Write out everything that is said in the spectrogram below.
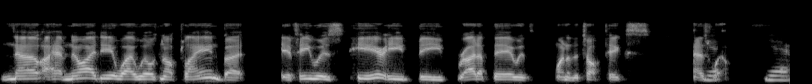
No, I have no idea why Will's not playing, but if he was here, he'd be right up there with one of the top picks as yeah. well. Yeah.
